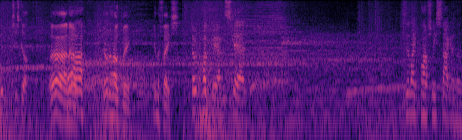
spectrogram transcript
Oh, she's got. Ah no! Ah. Don't hug me. In the face. don't hug me, I'm scared. Is it like partially stagger her?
